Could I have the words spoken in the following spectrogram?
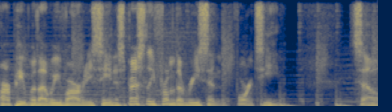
are people that we've already seen, especially from the recent 14. So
